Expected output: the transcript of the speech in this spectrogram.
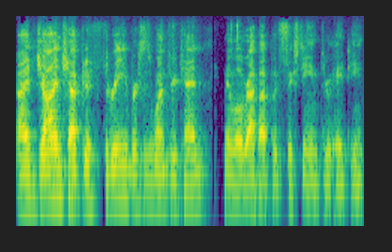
uh, John chapter 3, verses 1 through 10, and then we'll wrap up with 16 through 18.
